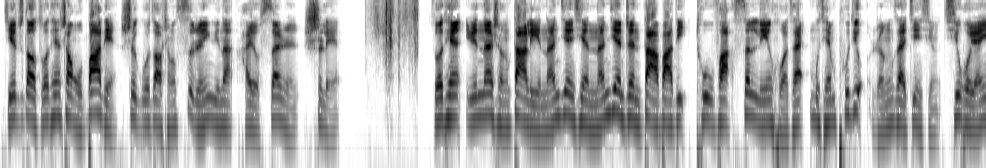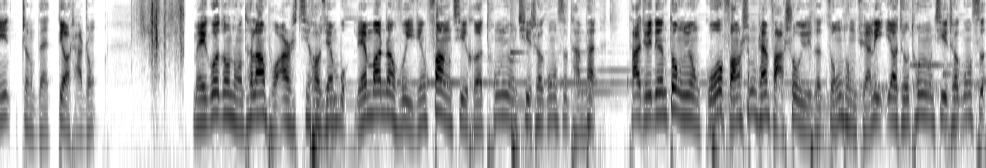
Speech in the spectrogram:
截止到昨天上午八点，事故造成四人遇难，还有三人失联。昨天，云南省大理南涧县南涧镇大坝地突发森林火灾，目前扑救仍在进行，起火原因正在调查中。美国总统特朗普二十七号宣布，联邦政府已经放弃和通用汽车公司谈判，他决定动用国防生产法授予的总统权力，要求通用汽车公司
